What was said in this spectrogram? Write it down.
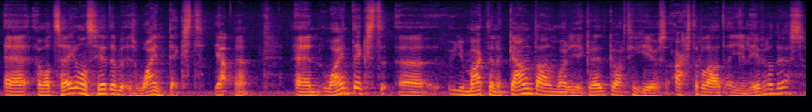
en wat zij gelanceerd hebben is WineText. Ja. Hè. En WineText, je maakt een account aan waar je je creditcardgegevens achterlaat en je leveradres.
